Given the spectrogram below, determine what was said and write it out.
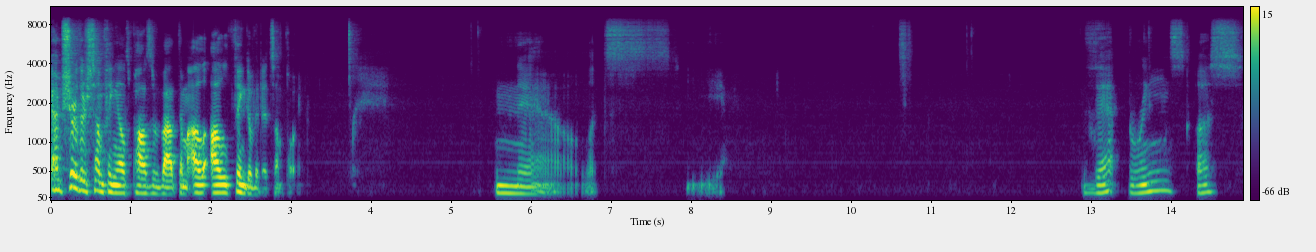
I'm sure there's something else positive about them. I'll I'll think of it at some point. Now, let's see. that brings us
